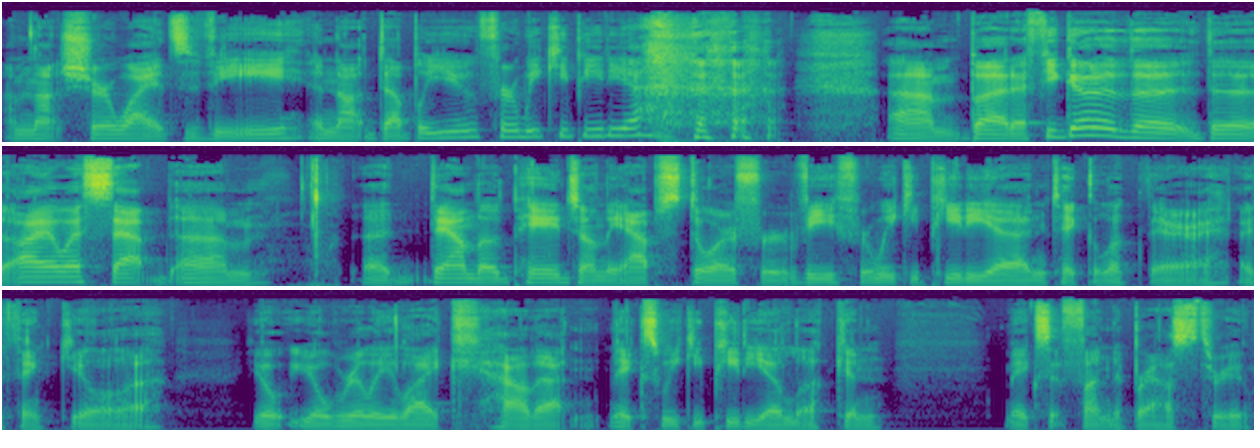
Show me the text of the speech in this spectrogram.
I'm not sure why it's V and not W for Wikipedia. um, but if you go to the, the iOS app um, uh, download page on the App Store for V for Wikipedia and take a look there, I, I think you'll, uh, you'll, you'll really like how that makes Wikipedia look and makes it fun to browse through.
